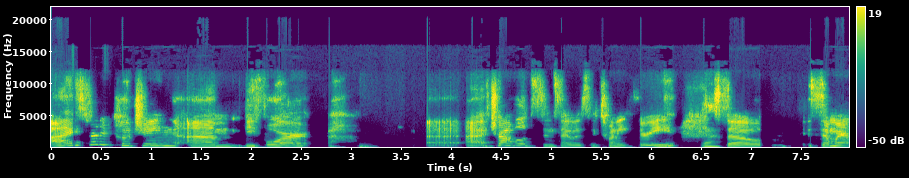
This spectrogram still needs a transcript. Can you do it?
I started coaching um, before uh, I've traveled since I was like 23. Yeah. So somewhere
